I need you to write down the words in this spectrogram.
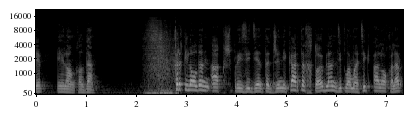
deb e'lon qildi. Qirq yil oldin aqsh prezidenti jimmi karter xitoy bilan diplomatik aloqalar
